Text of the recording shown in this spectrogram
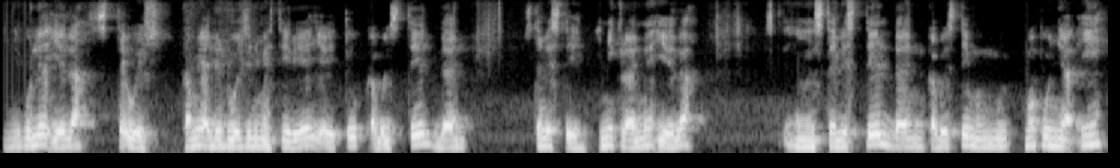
Ini pula ialah stack wedge. Kami ada dua jenis material iaitu carbon steel dan stainless steel. Ini kerana ialah uh, stainless steel dan carbon steel mempunyai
